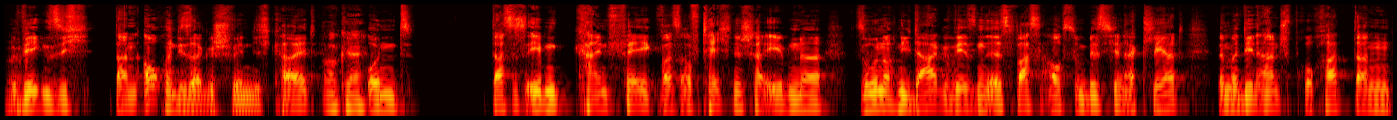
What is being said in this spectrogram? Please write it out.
bewegen sich dann auch in dieser Geschwindigkeit. Okay. Und das ist eben kein Fake, was auf technischer Ebene so noch nie da gewesen ist, was auch so ein bisschen erklärt, wenn man den Anspruch hat, dann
